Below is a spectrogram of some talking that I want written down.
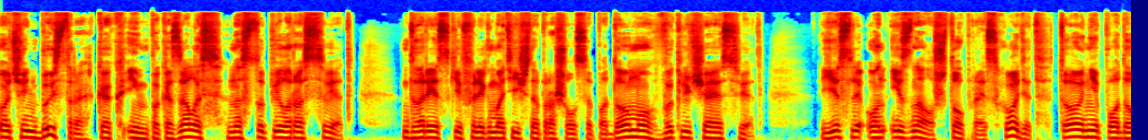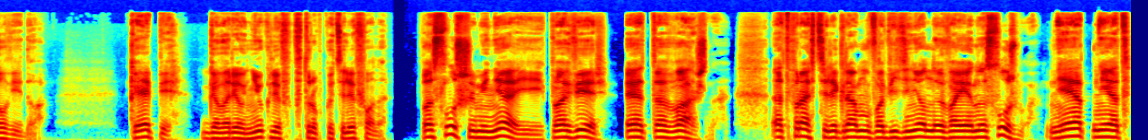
Очень быстро, как им показалось, наступил рассвет. Дворецкий флегматично прошелся по дому, выключая свет. Если он и знал, что происходит, то не подал виду. «Кэппи», — говорил Нюклев в трубку телефона, — «послушай меня и поверь, это важно. Отправь телеграмму в Объединенную военную службу. Нет, нет,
